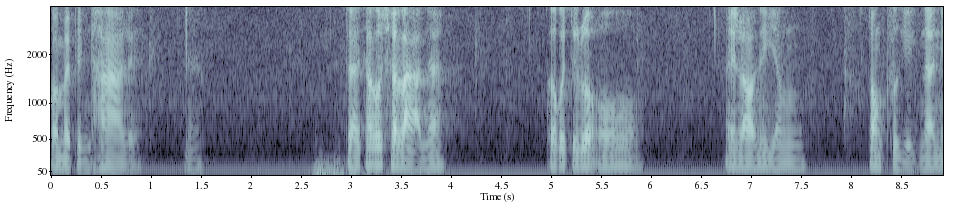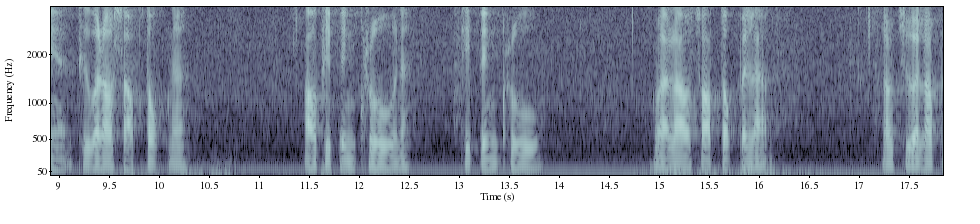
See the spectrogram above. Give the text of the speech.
ก็ไม่เป็นท่าเลยนะแต่ถ้าเขาฉลาดนะเขาก็จะรู้ว่าโอ้ให้เรานี่ยังต้องฝึกอีกนะเนี่ย ถือว่าเราสอบตกนะ เอาผิดเป็นครูนะผิดเป็นครู ว่าเราสอบตกไปแล้ว เราเชื่อว่าเราป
